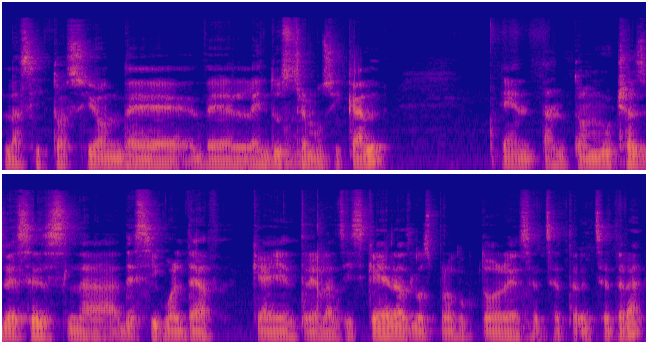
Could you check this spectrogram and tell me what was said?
la situación de, de la industria musical en tanto muchas veces la desigualdad que hay entre las disqueras, los productores, etcétera, etcétera,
